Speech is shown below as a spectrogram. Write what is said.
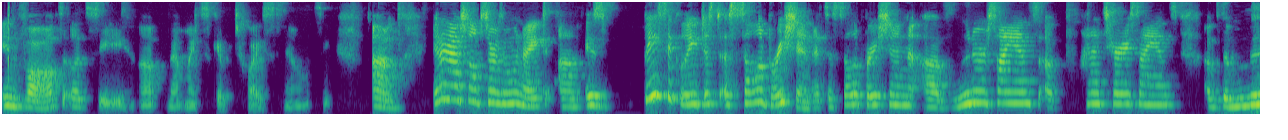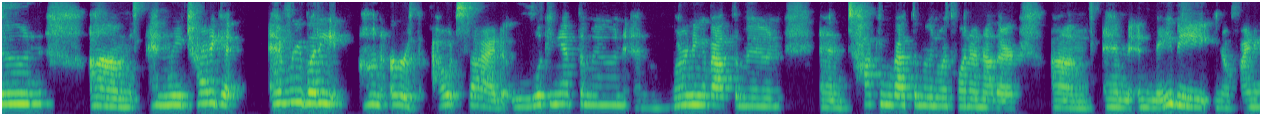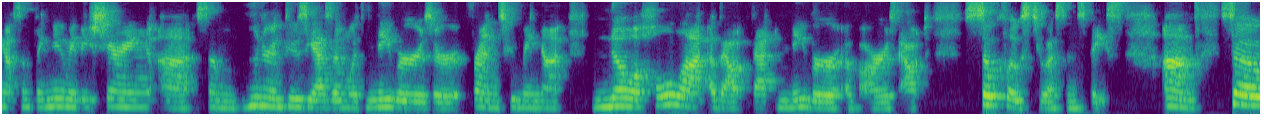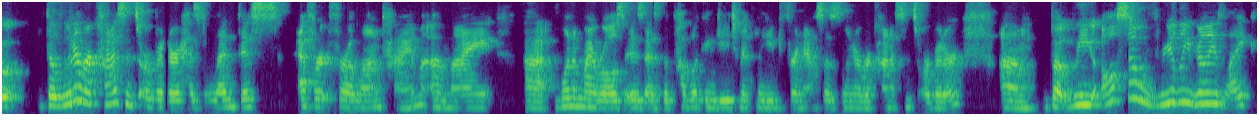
involved, let's see, oh, that might skip twice now, let's see. Um, International Observe the Moon Night um, is basically just a celebration. It's a celebration of lunar science, of planetary science, of the moon, um, and we try to get everybody on earth outside looking at the moon and learning about the moon and talking about the moon with one another um, and, and maybe you know finding out something new maybe sharing uh, some lunar enthusiasm with neighbors or friends who may not know a whole lot about that neighbor of ours out so close to us in space. Um, so the lunar reconnaissance orbiter has led this effort for a long time. Uh, my uh, one of my roles is as the public engagement lead for NASA's Lunar Reconnaissance Orbiter. Um, but we also really, really like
